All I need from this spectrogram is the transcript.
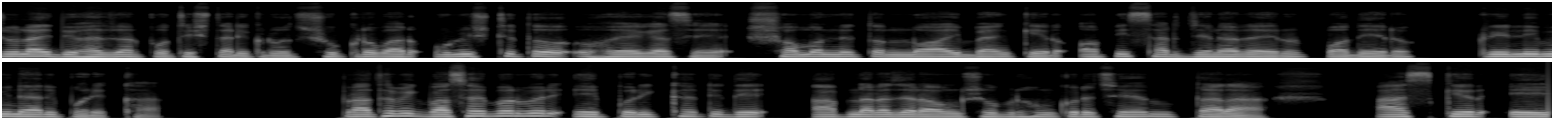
জুলাই দুই হাজার পঁচিশ তারিখ রোজ শুক্রবার অনুষ্ঠিত হয়ে গেছে সমন্বিত নয় ব্যাংকের অফিসার জেনারেল পদের প্রিলিমিনারি পরীক্ষা। প্রাথমিক বাছাই পর্বের এই পরীক্ষাটিতে আপনারা যারা অংশগ্রহণ করেছেন তারা আজকের এই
